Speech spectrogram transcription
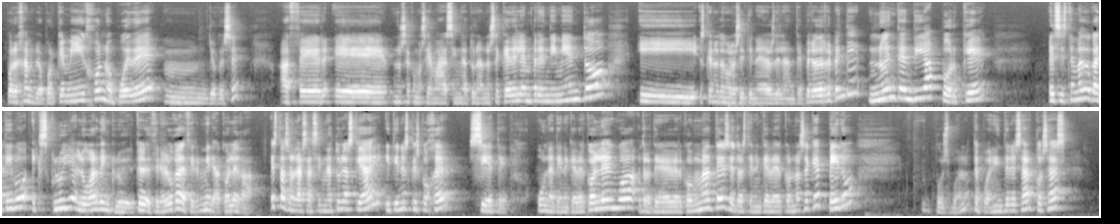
Por ejemplo, ¿por qué mi hijo no puede, mm, yo qué sé, hacer, eh, no sé cómo se llama la asignatura, no sé qué del emprendimiento y es que no tengo los itinerarios delante, pero de repente no entendía por qué el sistema educativo excluye en lugar de incluir. Quiero decir, en lugar de decir, mira, colega, estas son las asignaturas que hay y tienes que escoger siete. Una tiene que ver con lengua, otra tiene que ver con mates y otras tienen que ver con no sé qué, pero, pues bueno, te pueden interesar cosas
